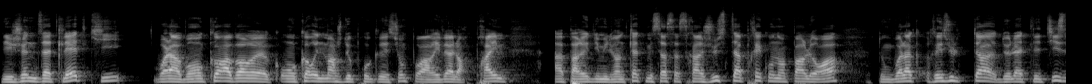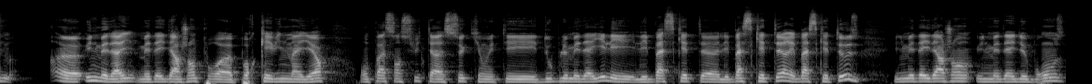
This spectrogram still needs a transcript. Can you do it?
des jeunes athlètes qui voilà, vont encore avoir euh, ont encore une marge de progression pour arriver à leur prime à Paris 2024. Mais ça, ça sera juste après qu'on en parlera. Donc voilà, résultat de l'athlétisme, euh, une médaille, médaille d'argent pour, euh, pour Kevin Mayer. On passe ensuite à ceux qui ont été double médaillés, euh, les basketteurs et basketteuses. Une médaille d'argent, une médaille de bronze.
